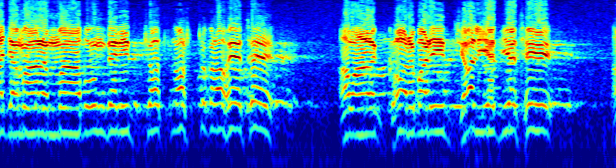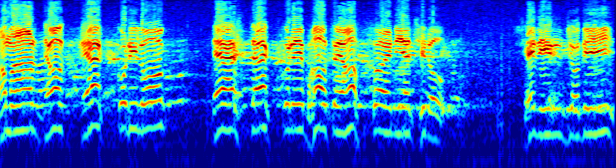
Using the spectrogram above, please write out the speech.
আজ আমার মা বোনদের ইজ্জত নষ্ট করা হয়েছে। আমার ঘর বাড়ি জ্বালিয়ে দিয়েছে। আমার এক কোটি লোক দেশ ত্যাগ করে ভারতে আশ্রয় নিয়েছিল। সেদিন যদি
